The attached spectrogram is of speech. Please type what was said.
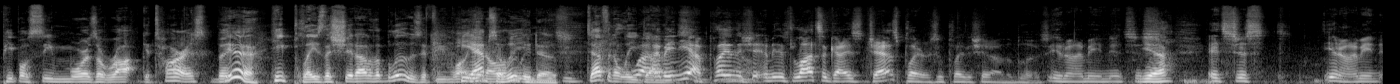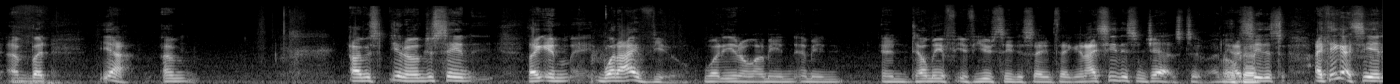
people see him more as a rock guitarist, but Yeah. he plays the shit out of the blues. If you want, He you know, I absolutely mean, does. He definitely Well, does. I mean, yeah, playing the shit. I mean, there's lots of guys, jazz players, who play the shit out of the blues. You know, I mean, it's just, Yeah. it's just, you know, I mean, uh, but yeah, um, I was, you know, I'm just saying, like in what I view, what you know, I mean, I mean, and tell me if, if you see the same thing. And I see this in jazz too. I mean, I see this. I think I see it.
